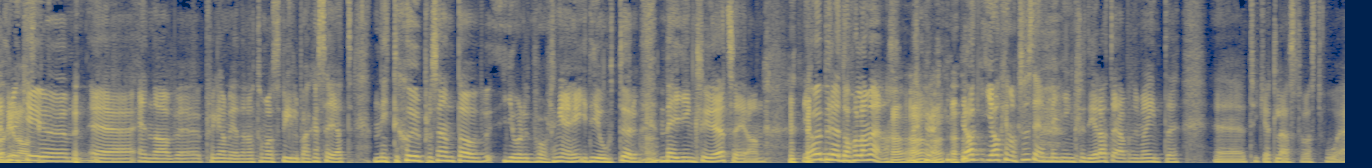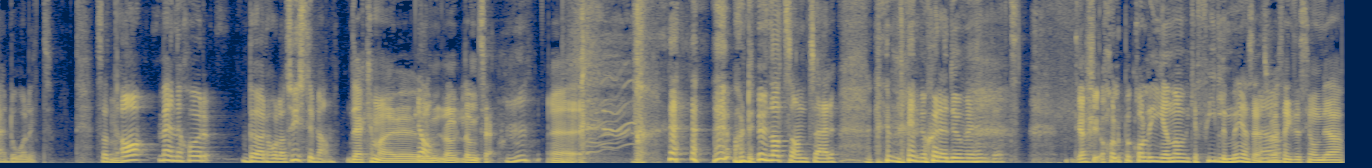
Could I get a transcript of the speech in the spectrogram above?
Det brukar ju eh, en av eh, programledarna, Thomas Wilbacher, säga att 97% av jordens befolkning är idioter, mig inkluderat, säger han. Jag är beredd att hålla med. Ja, ja, ja. jag, jag kan också säga mig inkluderat, även om jag inte eh, tycker att Last of Us 2 är dåligt. Så Mm. att, ja, människor bör hålla tyst ibland. Det kan man ju Ja. lugnt, säga. Eh, Har du något sånt så här, människor är dumma i huvudet? jag håller på att kolla igenom vilka filmer jag sett. Så Ja. jag tänkte se om jag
